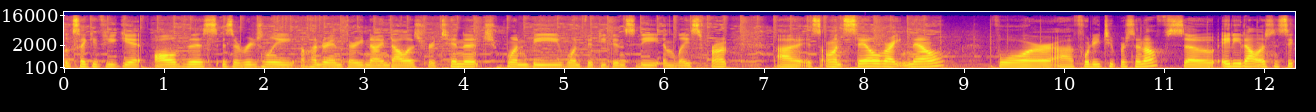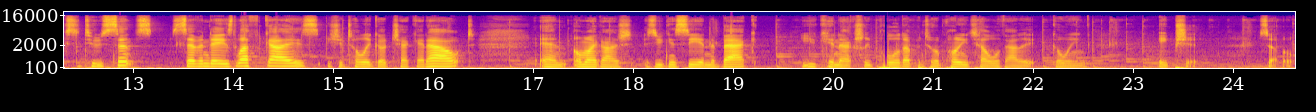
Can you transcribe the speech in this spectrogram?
Looks like if you get all of this is originally $139 for 10 inch, 1B, 150 density, and lace front. Uh, it's on sale right now for 42% uh, off, so $80.62. Seven days left, guys. You should totally go check it out. And oh my gosh, as you can see in the back, you can actually pull it up into a ponytail without it going apeshit. So,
